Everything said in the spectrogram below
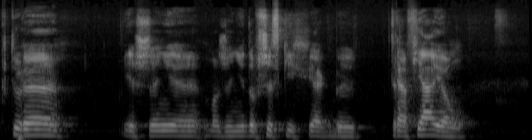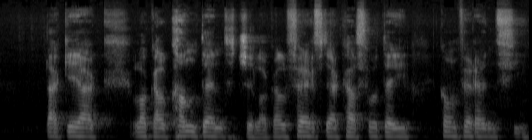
które jeszcze nie, może nie do wszystkich jakby trafiają, takie jak local content czy local first, jak hasło tej konferencji,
